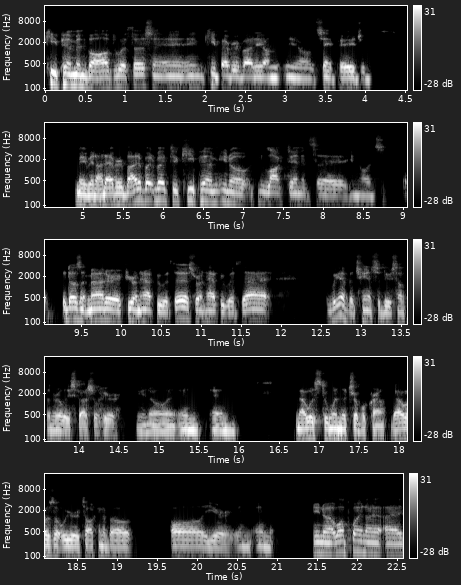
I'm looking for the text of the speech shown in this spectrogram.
keep him involved with us and, and keep everybody on you know same page and maybe not everybody, but but to keep him, you know, locked in and say, you know, it's it doesn't matter if you're unhappy with this or unhappy with that. We have a chance to do something really special here, you know, and and that was to win the triple crown. That was what we were talking about all year. And and you know, at one point I, I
